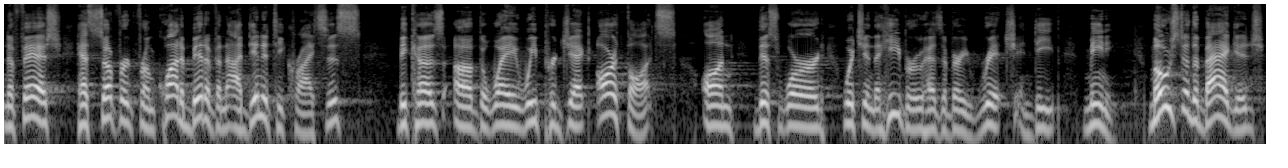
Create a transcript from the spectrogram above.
Nephesh has suffered from quite a bit of an identity crisis because of the way we project our thoughts on this word, which in the Hebrew has a very rich and deep meaning. Most of the baggage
